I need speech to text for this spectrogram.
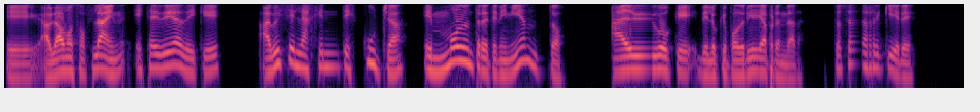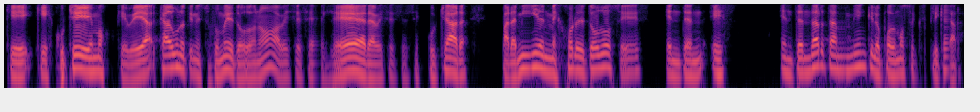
eh, hablábamos offline, esta idea de que a veces la gente escucha en modo entretenimiento algo que, de lo que podría aprender. Entonces requiere que, escuchemos, que vea, cada uno tiene su método, ¿no? A veces es leer, a veces es escuchar. Para mí el mejor de todos es, es entender también que lo podemos explicar.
